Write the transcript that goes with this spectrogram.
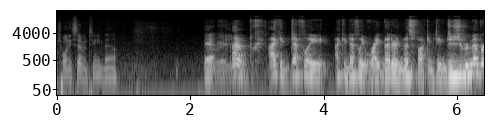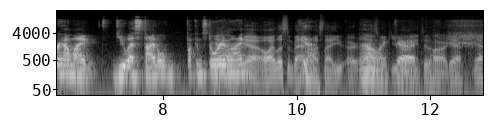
2017 now. Yeah, I, I could definitely, I could definitely write better than this fucking team. Did you remember how my U.S. title fucking storyline? Yeah, yeah. Oh, I listened back Yeah. last night. You, or Oh last my week. You God. ranted hard. Yeah, yeah.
